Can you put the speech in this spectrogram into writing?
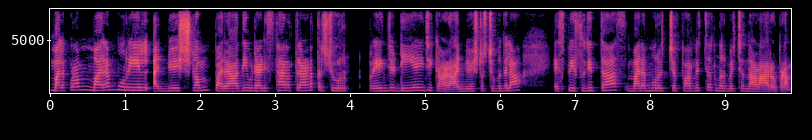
മലപ്പുറം മരം മുറിയിൽ അന്വേഷണം പരാതിയുടെ അടിസ്ഥാനത്തിലാണ് തൃശൂർ റേഞ്ച് ഡി ഐ ജിക്കാണ് അന്വേഷണ ചുമതല. എസ് പി സുജിത് ദാസ് മരം മുറിച്ച് ഫർണിച്ചർ നിർമ്മിച്ചെന്നാണ് ആരോപണം.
